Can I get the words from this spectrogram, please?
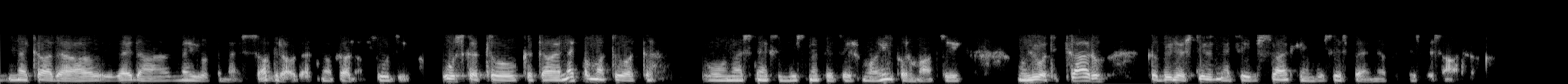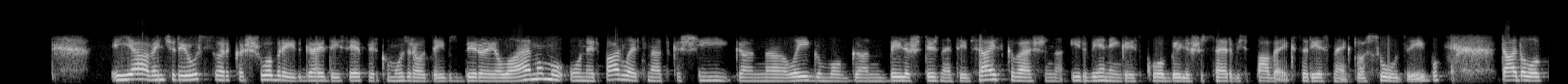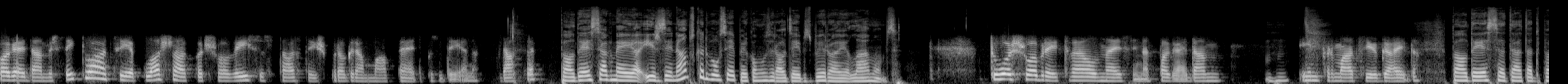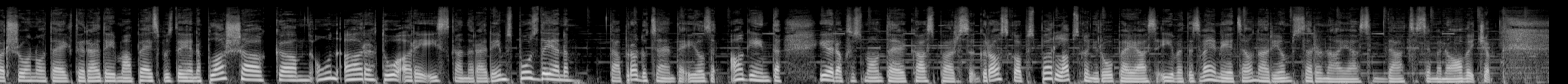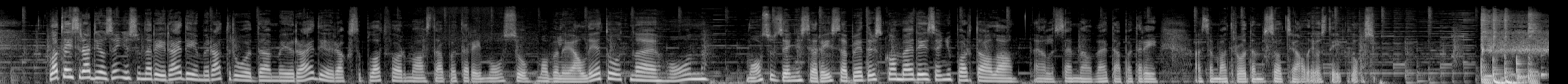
nekādā veidā nejūtamies apdraudēt no kādām sūdzībām. Uzskatu, ka tā ir nepamatota, un mēs sniegsim visu nepieciešamo informāciju un ļoti ceru, ka biļešu tirdzniecības svētkiem būs iespējami jau pēc iespējas ātrāk. Jā, viņš arī uzsver, ka šobrīd gaidīs iepirkuma uzraudzības biroja lēmumu un ir pārliecināts, ka šī gan līgumu, gan biļešu tirzniecības aizkavēšana ir vienīgais, ko biļešu servis paveiks ar iesniegto sūdzību. Tāda lūk pagaidām ir situācija. Plašāk par šo visu stāstīšu programmā pēcpusdiena. Dase. Paldies, Agnēja. Ir zināms, kad būs iepirkuma uzraudzības biroja lēmums? To šobrīd vēl nezina pagaidām. -hmm. Informāciju gaida. Paldies tātad par šo noteikti raidījumā pēcpusdiena plašāk, un ar to arī izskan raidījums pusdiena. Tā producente Ilze Aginta, ierakstus montēja Kaspars Groskops, par labskaņu rūpējās Īveta Zvejniece un ar jums sarunājās Dācis Semenoviča. Latvijas radio ziņas un arī raidījumi ir atrodami raidierakstu platformās, tāpat arī mūsu mobilajā lietotnē un mūsu ziņas arī sabiedrisko mediju ziņu portālā LSMLV, tāpat arī esam atrodami sociālajos tīklos. Yeah.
